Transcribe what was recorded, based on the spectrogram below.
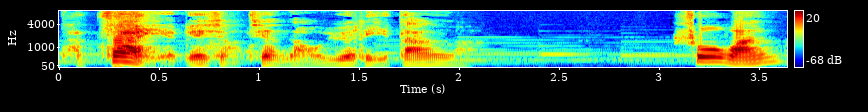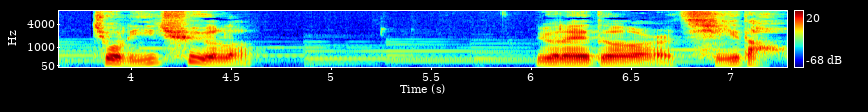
他再也别想见到约利丹了。”说完就离去了。约雷德尔祈祷、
